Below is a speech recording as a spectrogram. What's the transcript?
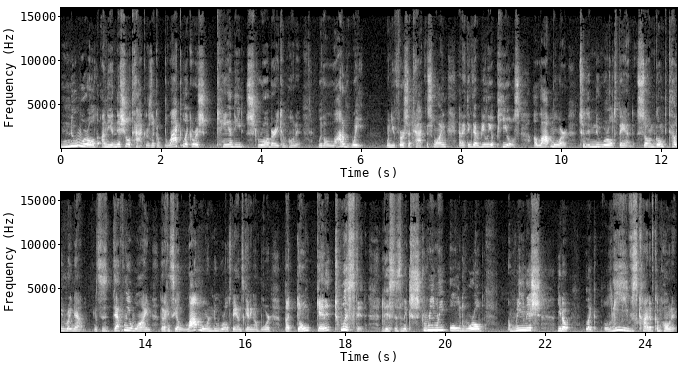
New World on the initial attack. There's like a black licorice candied strawberry component with a lot of weight when you first attack this wine, and I think that really appeals a lot more to the New World fan. So I'm going to tell you right now, this is definitely a wine that I can see a lot more New World fans getting on board, but don't get it twisted. This is an extremely old world, greenish, you know, like leaves kind of component.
